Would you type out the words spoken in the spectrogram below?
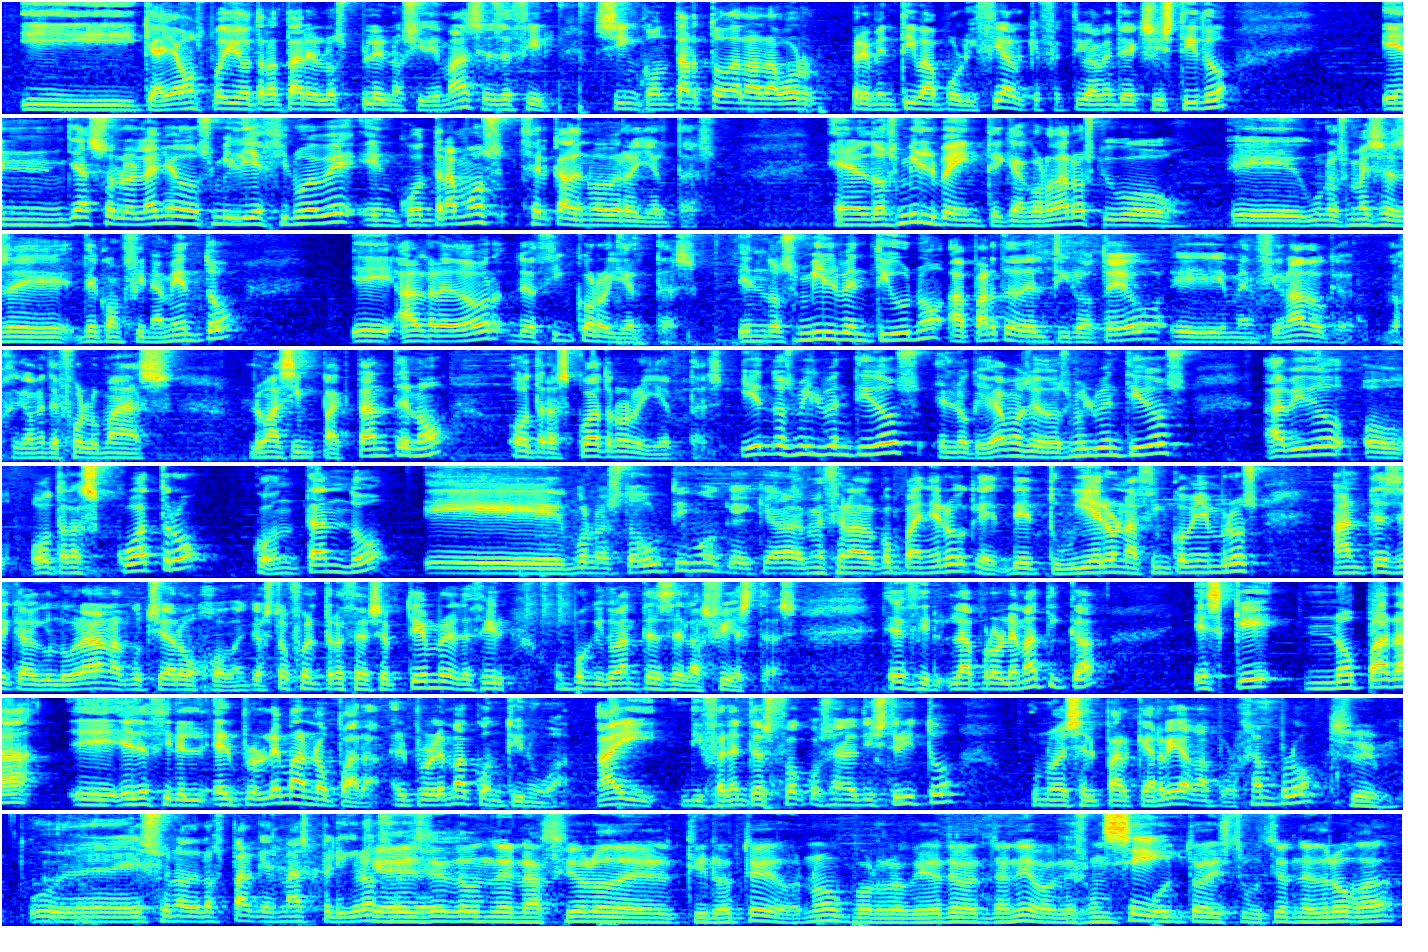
y que hayamos podido tratar en los plenos y demás, es decir, sin contar toda la labor preventiva policial que efectivamente ha existido, en ya solo el año 2019 encontramos cerca de nueve reyertas. En el 2020, que acordaros que hubo eh, unos meses de, confinamiento, eh, alrededor de cinco reyertas. En 2021, aparte del tiroteo eh, mencionado, que lógicamente fue lo más, lo más impactante, ¿no? Otras cuatro reyertas. Y en 2022, en lo que llamamos de 2022, ha habido otras cuatro contando, eh, bueno, esto último que, que ha mencionado el compañero, que detuvieron a cinco miembros antes de que lograran acuchillar a un joven, que esto fue el 13 de septiembre, es decir, un poquito antes de las fiestas. Es decir, la problemática es que no para, eh, es decir, el, el problema no para, el problema continúa. Hay diferentes focos en el distrito, uno es el Parque Arriaga, por ejemplo, Sí. Es uno de los parques más peligrosos. Que es de de- donde nació lo del tiroteo, ¿no? Por lo que yo tengo entendido, porque es un Sí. punto de distribución de droga.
